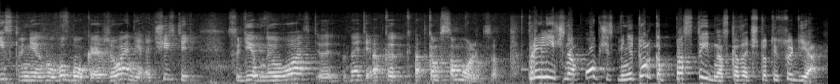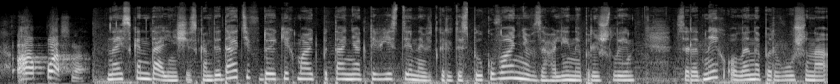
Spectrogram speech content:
искреннее глубокое желание очистить судебную власть, э, знаете, от, ко- от комсомольцев. В приличном обществе не только постыдно сказать, что ты судья, а опасно. Найскандальніші з кандидатів, до яких мають питання активісти, на відкрите спілкування взагалі не прийшли. Серед них Олена Первушина,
